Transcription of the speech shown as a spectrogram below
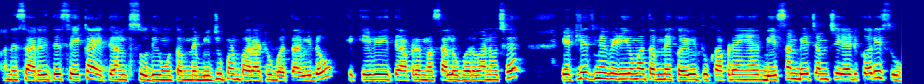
અને સારી રીતે શેકાય ત્યાં સુધી હું તમને બીજું પણ પરાઠું બતાવી દઉં કે કેવી રીતે આપણે મસાલો ભરવાનો છે. એટલે જ મેં વિડીયોમાં તમને કહ્યું હતું કે આપણે અહીંયા બેસન બે ચમચી એડ કરીશું,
